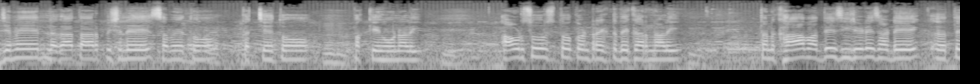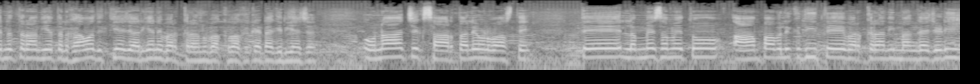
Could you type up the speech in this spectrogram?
ਜਿਵੇਂ ਲਗਾਤਾਰ ਪਿਛਲੇ ਸਮੇਂ ਤੋਂ ਕੱਚੇ ਤੋਂ ਪੱਕੇ ਹੋਣ ਵਾਲੀ ਆਊਟਸੋਰਸ ਤੋਂ ਕੰਟਰੈਕਟ ਦੇ ਕਰਨ ਵਾਲੀ ਤਨਖਾਹ ਵਾਧੇ ਸੀ ਜਿਹੜੇ ਸਾਡੇ ਤਿੰਨ ਤਰ੍ਹਾਂ ਦੀਆਂ ਤਨਖਾਹਾਂ ਦਿੱਤੀਆਂ ਜਾ ਰਹੀਆਂ ਨੇ ਵਰਕਰਾਂ ਨੂੰ ਵੱਖ-ਵੱਖ ਕੈਟਾਗਰੀਆਂ 'ਚ। ਉਹਨਾਂ 'ਚ ਇਕਸਾਰਤਾ ਲਿਆਉਣ ਵਾਸਤੇ ਤੇ ਲੰਮੇ ਸਮੇਂ ਤੋਂ ਆਮ ਪਬਲਿਕ ਦੀ ਤੇ ਵਰਕਰਾਂ ਦੀ ਮੰਗ ਹੈ ਜਿਹੜੀ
